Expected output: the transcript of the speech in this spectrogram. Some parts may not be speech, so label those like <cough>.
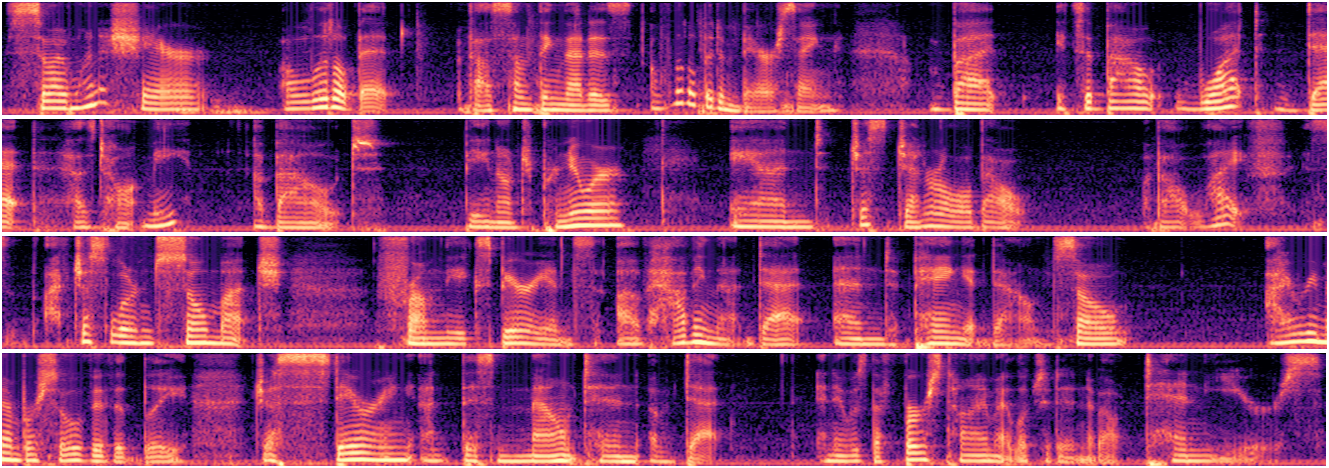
So, I want to share a little bit about something that is a little bit embarrassing, but it's about what debt has taught me about being an entrepreneur and just general about about life. I've just learned so much from the experience of having that debt and paying it down. So I remember so vividly just staring at this mountain of debt. And it was the first time I looked at it in about 10 years.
